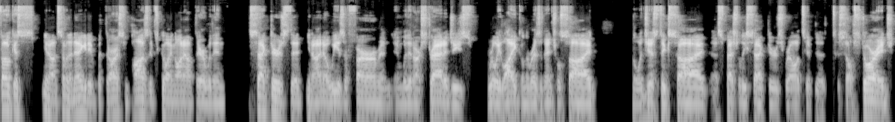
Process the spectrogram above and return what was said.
focus, you know, on some of the negative, but there are some positives going on out there within sectors that, you know, I know we as a firm and, and within our strategies really like on the residential side, the logistics side, uh, specialty sectors relative to, to self storage.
